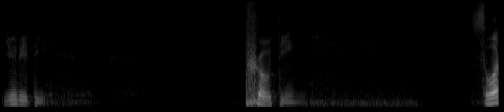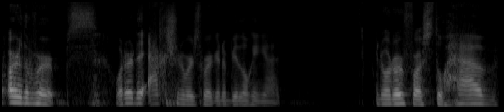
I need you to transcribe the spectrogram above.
unity. Protein. So, what are the verbs? What are the action words we're going to be looking at in order for us to have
